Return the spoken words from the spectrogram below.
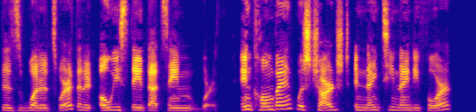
this is what it's worth, and it always stayed that same worth. Inkombank was charged in 1994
